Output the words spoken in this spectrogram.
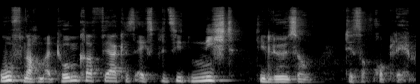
Ruf nach dem Atomkraftwerk ist explizit nicht die Lösung dieser Probleme.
